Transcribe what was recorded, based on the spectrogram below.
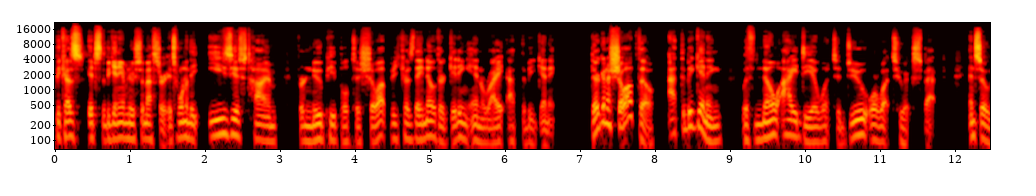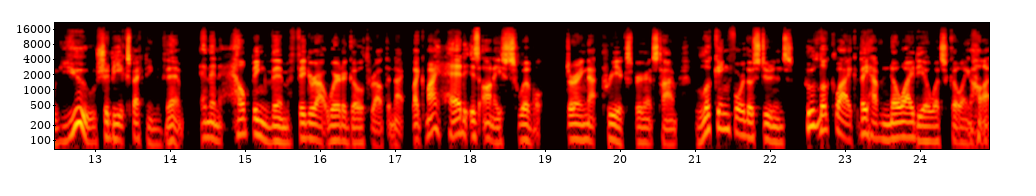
because it's the beginning of a new semester. It's one of the easiest time for new people to show up because they know they're getting in right at the beginning. They're going to show up though at the beginning with no idea what to do or what to expect. And so you should be expecting them and then helping them figure out where to go throughout the night. Like my head is on a swivel during that pre experience time, looking for those students who look like they have no idea what's going on.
